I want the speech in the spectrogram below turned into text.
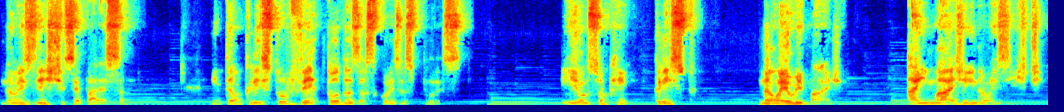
não existe separação. Então Cristo vê todas as coisas puras. E eu sou quem? Cristo. Não eu imagem. A imagem não existe.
